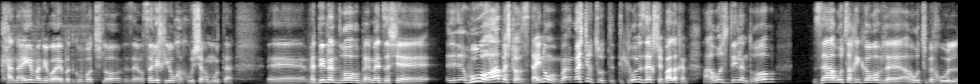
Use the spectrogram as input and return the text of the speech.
קנאים אני רואה בתגובות שלו, וזה עושה לי חיוך אחוז שרמוטה. אה, ודילן דרור באמת זה ש... הוא או אבא שלו, אז דיינו, מה, מה שתרצו, תקראו לזה איך שבא לכם. הערוץ דילן דרור, זה הערוץ הכי קרוב לערוץ בחו"ל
